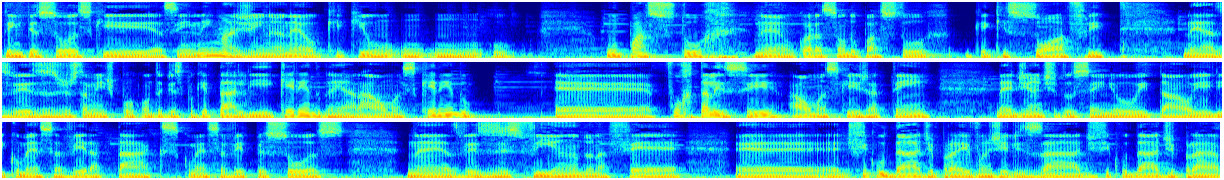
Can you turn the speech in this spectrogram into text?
tem pessoas que, assim, nem imagina, né? O que que um, um, um, um pastor, né? O coração do pastor, o que que sofre, né? Às vezes justamente por conta disso, porque tá ali querendo ganhar almas, querendo é, fortalecer almas que já tem, né? Diante do Senhor e tal, e ele começa a ver ataques, começa a ver pessoas né? Às vezes esfriando na fé, é, dificuldade para evangelizar, dificuldade para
